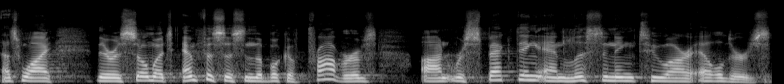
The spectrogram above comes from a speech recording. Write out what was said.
That's why there is so much emphasis in the book of Proverbs on respecting and listening to our elders.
